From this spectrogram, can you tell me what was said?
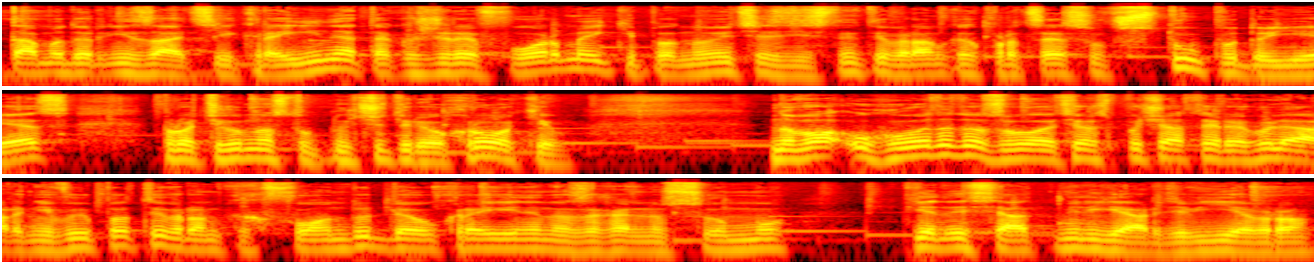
та модернізації країни, а також реформи, які плануються здійснити в рамках процесу вступу до ЄС протягом наступних чотирьох років. Нова угода дозволить розпочати регулярні виплати в рамках фонду для України на загальну суму 50 мільярдів євро.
